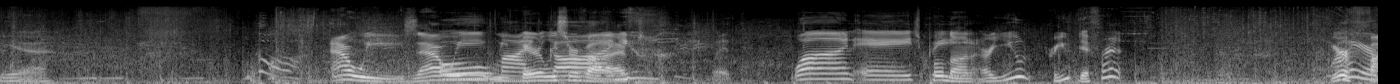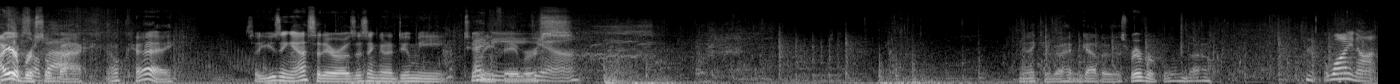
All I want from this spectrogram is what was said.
Yeah. Owie, zowie, oh we barely God, survived. you- With one HP. Hold on, are you are you different? You're Fire a fire bristle bristle back. Okay. So using acid arrows isn't gonna do me too many Any- favors. Yeah. I can go ahead and gather this river bloom though. Why not?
